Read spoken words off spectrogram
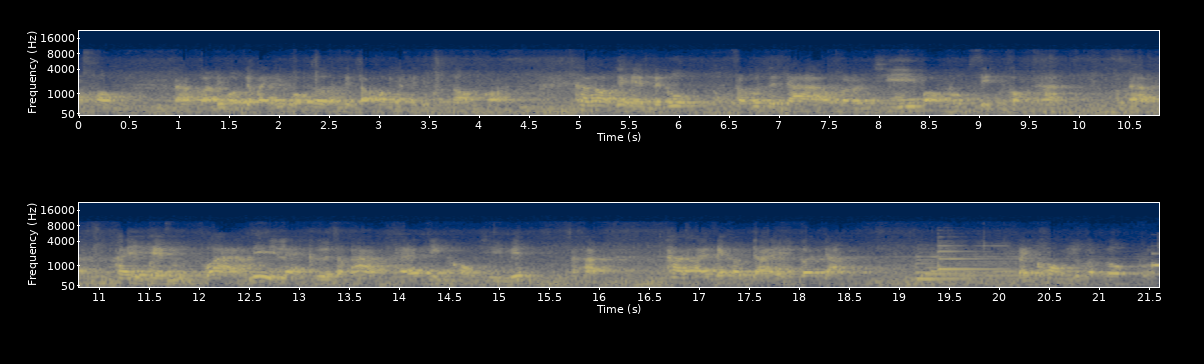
12 ห้องนะครับก่อนที่ผมจะไปที่ห่วงโซ่ทั้ง 12 ห้องอยากให้ดูข้างนอกก่อน ข้างนอกจะเห็นเป็นรูปพระพุทธเจ้ากำลังชี้บอกลูกศิษย์ของท่านนะครับ ให้เห็นว่านี่แหละคือสภาพแท้จริงของชีวิตนะครับ ถ้าใครไม่เข้าใจก็จะไปคล้องอยู่กับโลกกลด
